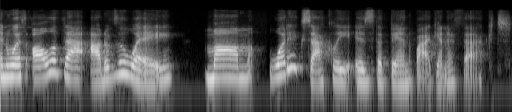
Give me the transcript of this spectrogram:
And with all of that out of the way, Mom, what exactly is the bandwagon effect?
